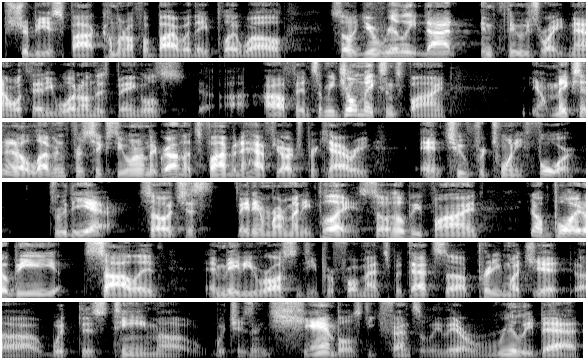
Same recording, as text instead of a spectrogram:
should be a spot coming off a bye where they play well. So you're really not enthused right now with anyone on this Bengals uh, offense. I mean, Joe Mixon's fine You know, Mixon at 11 for 61 on the ground, that's five and a half yards per carry, and two for 24 through the air. So it's just, they didn't run many plays. So he'll be fine. You know, Boyd will be solid, and maybe Ross and T performance, but that's uh, pretty much it uh, with this team, uh, which is in shambles defensively. They are really bad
